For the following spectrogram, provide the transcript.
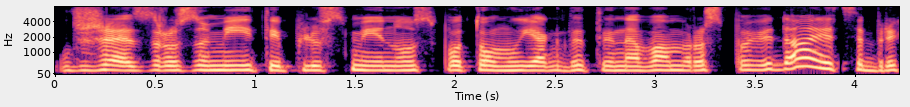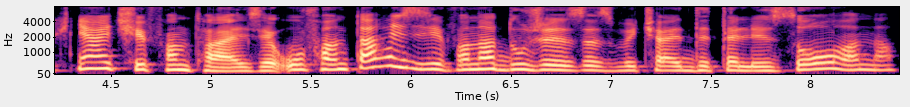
Вже зрозуміти плюс-мінус по тому, як дитина вам розповідає, це брехня чи фантазія. У фантазії вона дуже зазвичай деталізована,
